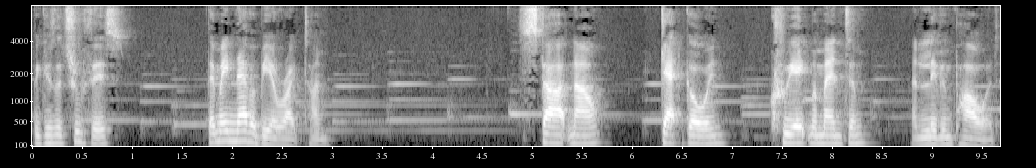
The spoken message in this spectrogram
Because the truth is, there may never be a right time. Start now, get going, create momentum, and live empowered.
